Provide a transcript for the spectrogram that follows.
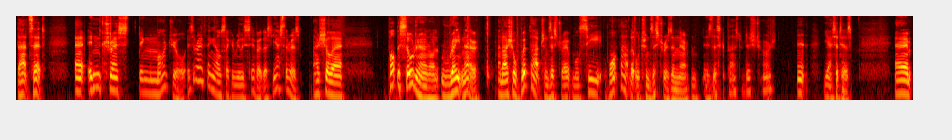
That's it. Uh, interesting module. Is there anything else I can really say about this? Yes, there is. I shall pop the soldering iron on right now and I shall whip that transistor out and we'll see what that little transistor is in there. Is this capacitor discharged? Eh, yes, it is. Um,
